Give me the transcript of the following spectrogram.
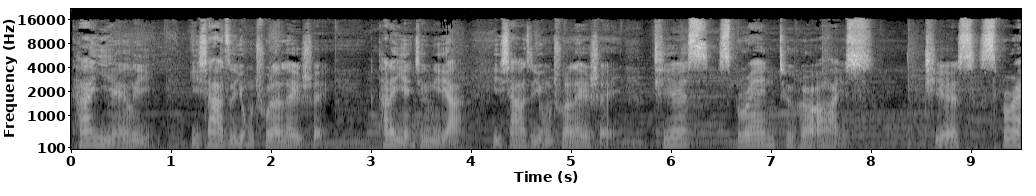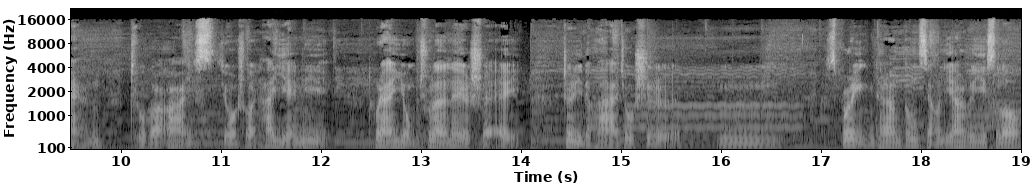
他眼里一下子涌出了泪水，他的眼睛里啊一下子涌出了泪水。Tears sprang to her eyes. Tears sprang to her eyes，就是说她眼里突然涌出了泪水。这里的话就是，嗯，spring 它让动词讲第二个意思喽，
